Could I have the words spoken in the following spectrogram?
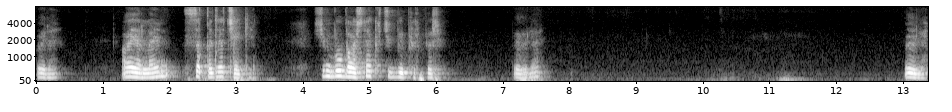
böyle ayarlayın sıkıca çekin. Şimdi bu başta küçük bir pırpır. Böyle. Böyle.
